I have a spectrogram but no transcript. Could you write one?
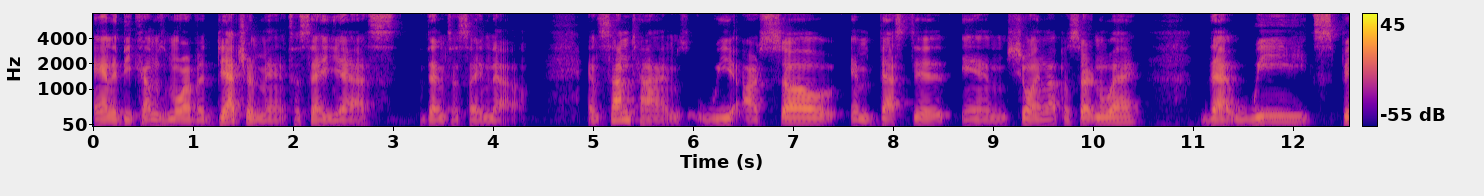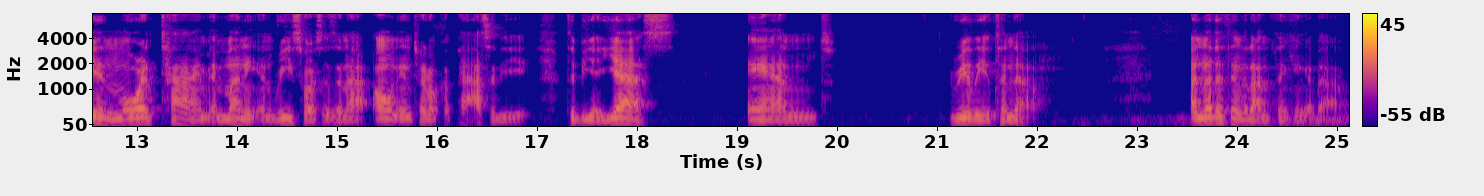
And it becomes more of a detriment to say yes than to say no. And sometimes we are so invested in showing up a certain way that we spend more time and money and resources in our own internal capacity to be a yes and really it's a no. Another thing that I'm thinking about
